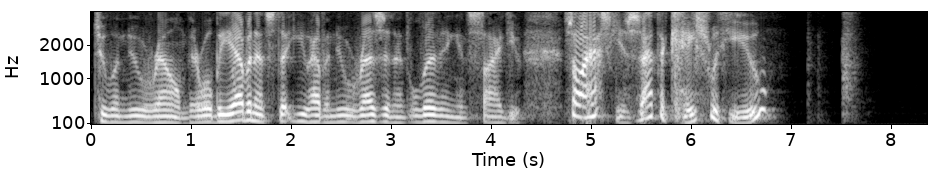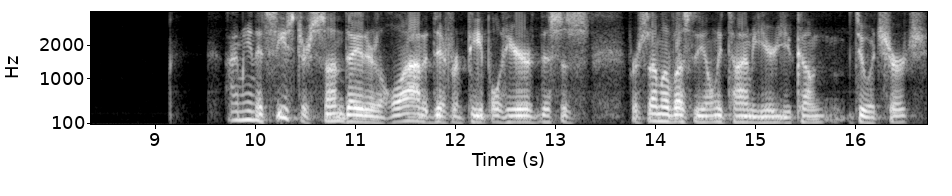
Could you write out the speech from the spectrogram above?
to a new realm. There will be evidence that you have a new resident living inside you. So I ask you, is that the case with you? I mean, it's Easter Sunday. There's a lot of different people here. This is, for some of us, the only time of year you come to a church.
